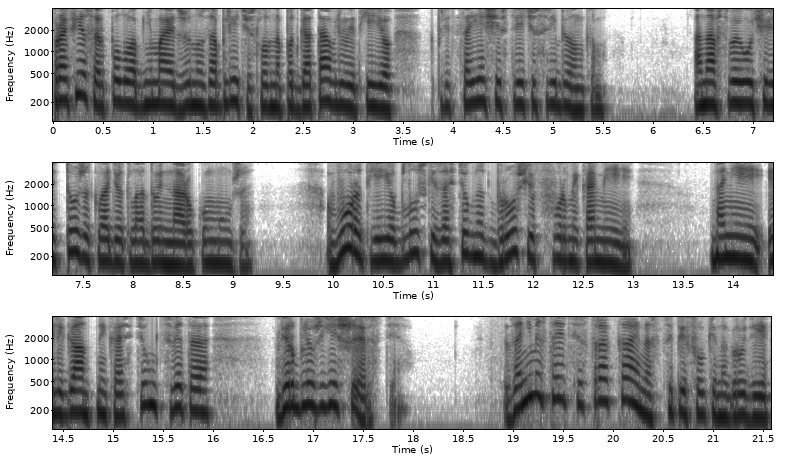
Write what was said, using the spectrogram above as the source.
Профессор полуобнимает жену за плечи, словно подготавливает ее к предстоящей встрече с ребенком. Она, в свою очередь, тоже кладет ладонь на руку мужа. Ворот ее блузки застегнут брошью в форме камеи. На ней элегантный костюм цвета верблюжьей шерсти. За ними стоит сестра Кайна, сцепив руки на груди.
